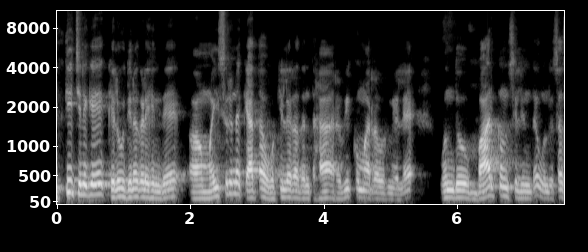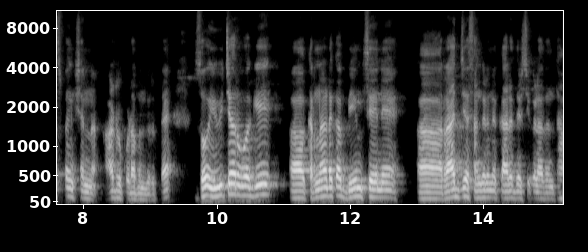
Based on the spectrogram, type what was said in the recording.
ಇತ್ತೀಚೆಗೆ ಕೆಲವು ದಿನಗಳ ಹಿಂದೆ ಮೈಸೂರಿನ ಖ್ಯಾತ ವಕೀಲರಾದಂತಹ ರವಿಕುಮಾರ್ ಅವ್ರ ಮೇಲೆ ಒಂದು ಬಾರ್ ಕೌನ್ಸಿಲ್ ಇಂದ ಒಂದು ಸಸ್ಪೆನ್ಷನ್ ಆರ್ಡರ್ ಕೂಡ ಬಂದಿರುತ್ತೆ. ಸೊ ಈ ವಿಚಾರವಾಗಿ ಕರ್ನಾಟಕ ಭೀಮ್ ಸೇನೆ ರಾಜ್ಯ ಸಂಘಟನೆ ಕಾರ್ಯದರ್ಶಿಗಳಾದಂತಹ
